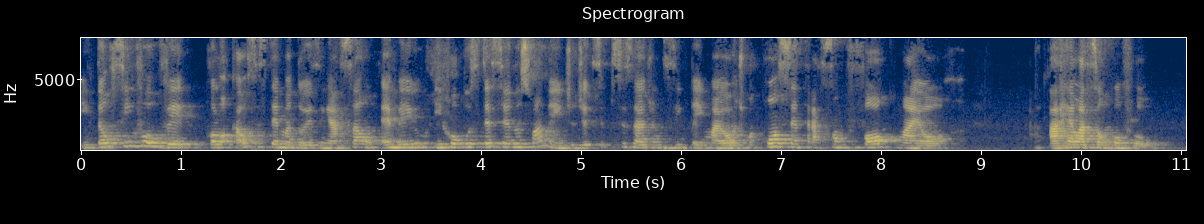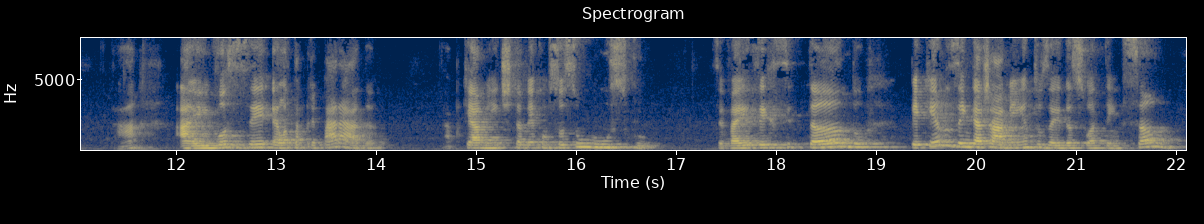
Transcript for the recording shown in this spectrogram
Então, se envolver, colocar o sistema 2 em ação, é meio ir robustecendo a sua mente. O dia que você precisar de um desempenho maior, de uma concentração, um foco maior, a relação com o flow, tá? Aí você, ela tá preparada, tá? Porque a mente também é como se fosse um músculo. Você vai exercitando pequenos engajamentos aí da sua atenção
